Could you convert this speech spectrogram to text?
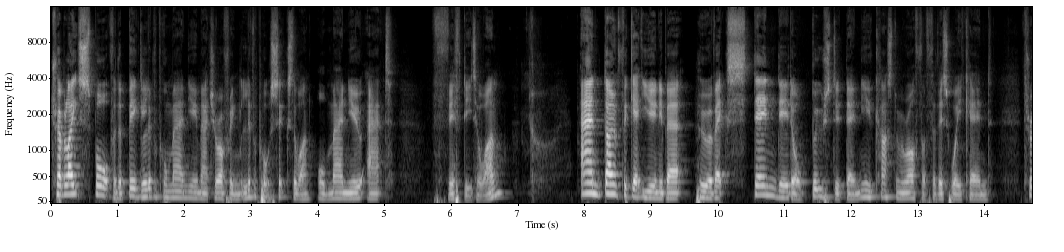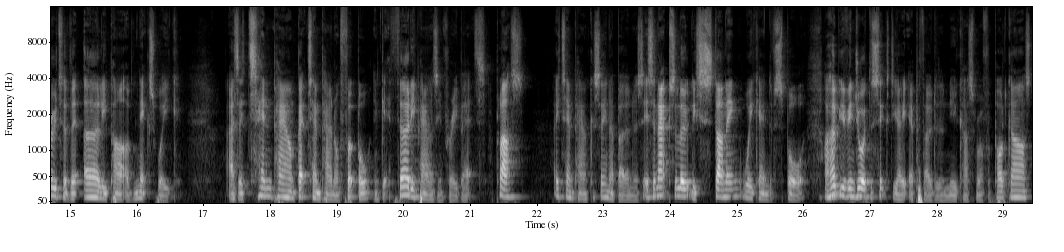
Treble Eight Sport for the big Liverpool Man U match are offering Liverpool 6 to 1 or Man U at 50 to 1. And don't forget Unibet, who have extended or boosted their new customer offer for this weekend through to the early part of next week as a £10 bet £10 on football and get £30 in free bets plus a £10 casino bonus. It's an absolutely stunning weekend of sport. I hope you've enjoyed the 68th episode of the New Customer Offer podcast.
